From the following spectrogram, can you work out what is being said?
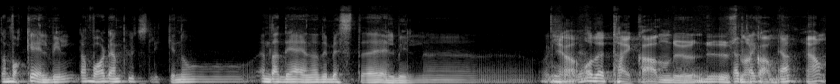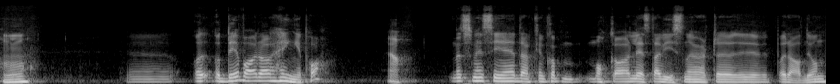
Da var ikke elbilen Da var den plutselig ikke noe Enda det er en av de beste elbilene Ja, og det er Taycan du, du snakka om. Ja. Ja. mm. Eh, og, og det var å henge på. ja. Men som jeg sier, jeg drakk en kopp mokka, leste avisen og hørte på radioen.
